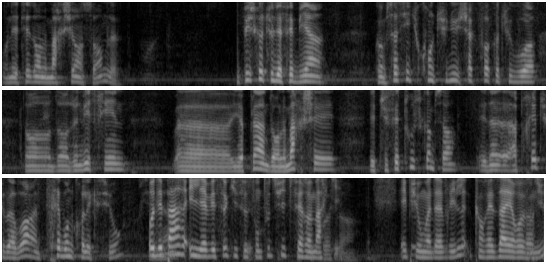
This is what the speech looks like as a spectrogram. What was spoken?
On était dans le marché ensemble. Puisque tu les fais bien, comme ça, si tu continues chaque fois que tu vois dans, dans une vitrine, euh, il y a plein dans le marché, et tu fais tous comme ça. Et après, tu vas avoir une très bonne collection. Au départ, il y avait ceux qui se sont tout de suite fait quoi, remarquer. Et puis au mois d'avril, quand Reza est revenu,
